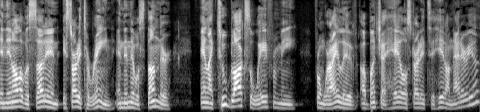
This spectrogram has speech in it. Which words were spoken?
and then all of a sudden it started to rain and then there was thunder. And like two blocks away from me from where i live a bunch of hail started to hit on that area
